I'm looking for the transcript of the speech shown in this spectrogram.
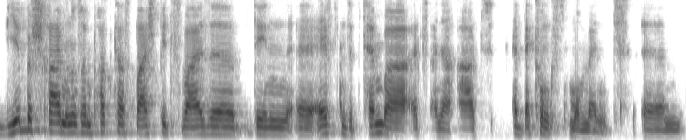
Wir beschreiben in unserem Podcast beispielsweise den äh, 11. September als eine Art Erweckungsmoment, ähm,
